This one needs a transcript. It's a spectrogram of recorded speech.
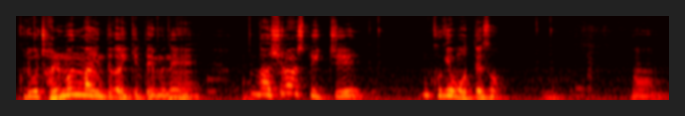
그리고 젊은 마인드가 있기 때문에 나 싫어할 수도 있지. 그게 뭐 어때서? 어.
